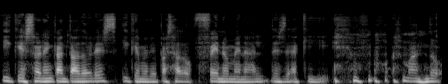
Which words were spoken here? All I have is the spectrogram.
y que son encantadores y que me lo he pasado fenomenal desde aquí. Os mando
